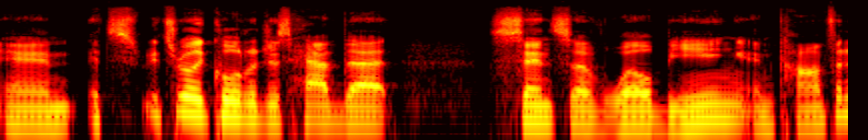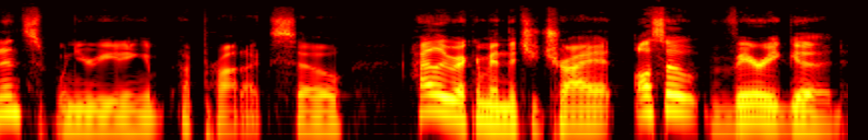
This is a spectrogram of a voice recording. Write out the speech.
and it's it's really cool to just have that sense of well-being and confidence when you're eating a, product. So, highly recommend that you try it. Also, very good.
